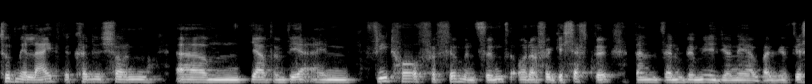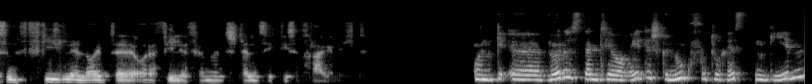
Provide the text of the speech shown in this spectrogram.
tut mir leid, wir können schon, ähm, ja, wenn wir ein Friedhof für Firmen sind oder für Geschäfte, dann werden wir Millionär, weil wir wissen, viele Leute oder viele Firmen stellen sich diese Frage nicht. Und äh, würde es denn theoretisch genug Futuristen geben,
